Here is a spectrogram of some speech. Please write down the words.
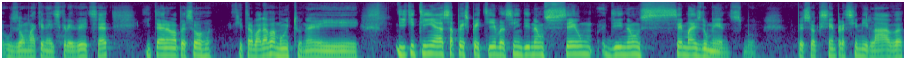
usou máquina de escrever, etc. Então era uma pessoa que trabalhava muito, né? E, e que tinha essa perspectiva assim de não ser um, de não ser mais do menos, pessoa que sempre assimilava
